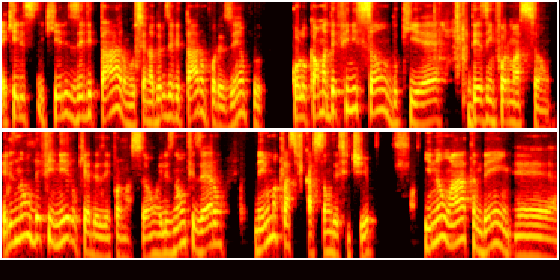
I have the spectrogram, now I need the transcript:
é que eles, que eles evitaram, os senadores evitaram, por exemplo, colocar uma definição do que é desinformação. Eles não definiram o que é desinformação, eles não fizeram nenhuma classificação desse tipo, e não há também é,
